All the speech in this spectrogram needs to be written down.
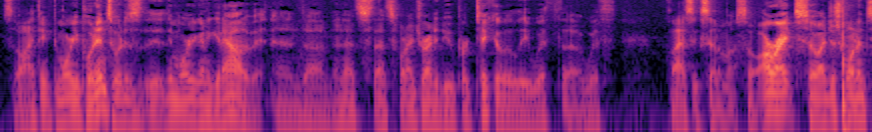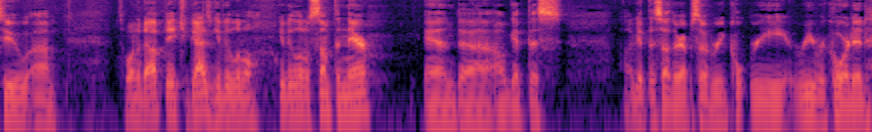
so I think the more you put into it, is the more you're going to get out of it, and um, and that's that's what I try to do, particularly with uh, with classic cinema. So, all right. So I just wanted to um, just wanted to update you guys, give you a little give you a little something there, and uh, I'll get this I'll get this other episode re re recorded.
